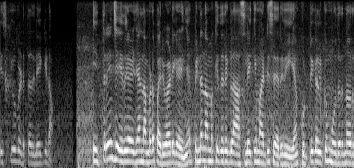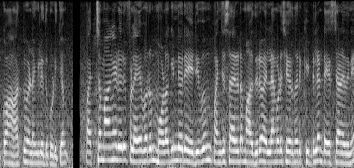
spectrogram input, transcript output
ഐസ് ക്യൂബ് എടുത്ത് അതിലേക്ക് ഇടാം. ഇത്രയും ചെയ്തു കഴിഞ്ഞാൽ നമ്മുടെ പരിപാടി കഴിഞ്ഞ്. പിന്നെ നമുക്കിതൊരു ഗ്ലാസ്സിലേക്ക് മാറ്റി സെർവ് ചെയ്യാം. കുട്ടികൾക്കും മുതിർന്നവർക്കും ആർക്ക് വേണമെങ്കിലും ഇത് കുടിക്കാം. പച്ചമാങ്ങയുടെ ഒരു ഫ്ലേവറും മുളകിന്റെ ഒരു എരിവും പഞ്ചസാരയുടെ മധുരവും എല്ലാം കൂടെ ചേർന്ന ഒരു കിടിലൻ ടേസ്റ്റാണ് ഇതിന്.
